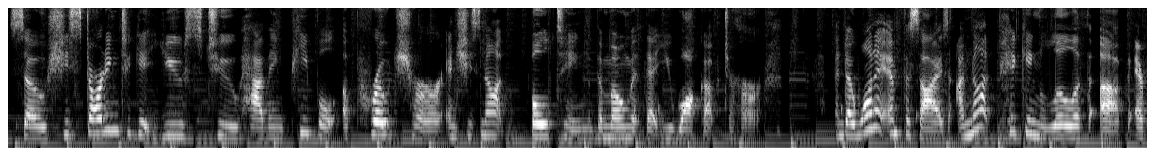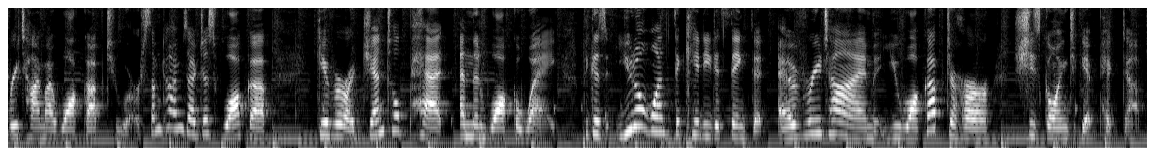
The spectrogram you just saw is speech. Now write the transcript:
So she's starting to get used to having people approach her and she's not bolting the moment that you walk up to her. And I want to emphasize, I'm not picking Lilith up every time I walk up to her. Sometimes I just walk up, give her a gentle pet, and then walk away. Because you don't want the kitty to think that every time you walk up to her, she's going to get picked up.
